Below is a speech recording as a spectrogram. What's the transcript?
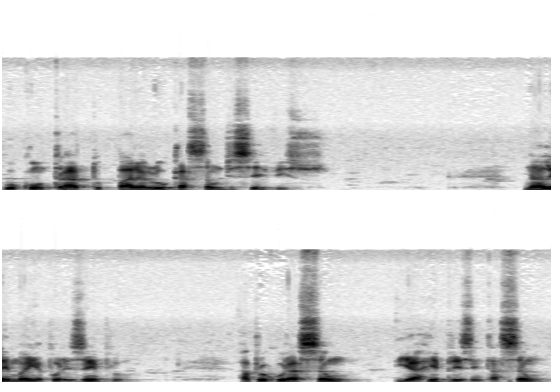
o contrato para locação de serviços. Na Alemanha, por exemplo, a procuração e a representação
